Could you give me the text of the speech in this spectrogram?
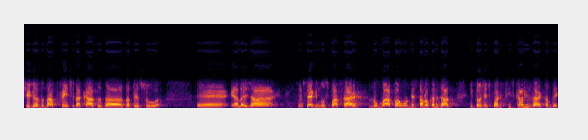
chegando na frente da casa da, da pessoa, é, ela já consegue nos passar no mapa onde ele está localizado. Então a gente pode fiscalizar também.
